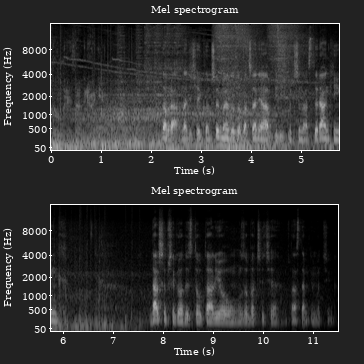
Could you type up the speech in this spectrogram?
Dobre zagranie. Dobra, na dzisiaj kończymy. Do zobaczenia. Wbiliśmy 13 ranking. Dalsze przygody z tą talią zobaczycie w następnym odcinku.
